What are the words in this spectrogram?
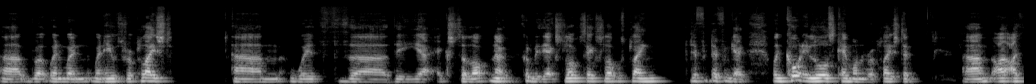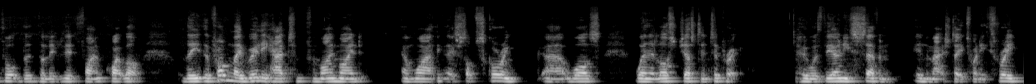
uh, when when when he was replaced um, with the the uh, extra lock. No, it couldn't be the extra lock. The extra lock was playing different different game. When Courtney Lawes came on and replaced him, um, I, I, thought that the Lions did fine quite well. The the problem they really had, to, for my mind, and why I think they stopped scoring uh, was when they lost Justin Tipuric, who was the only seven in the match day 23.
